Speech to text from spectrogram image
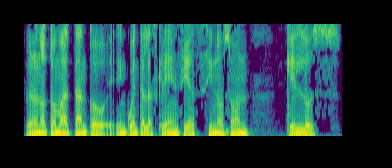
pero no toma tanto en cuenta las creencias, sino son que los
